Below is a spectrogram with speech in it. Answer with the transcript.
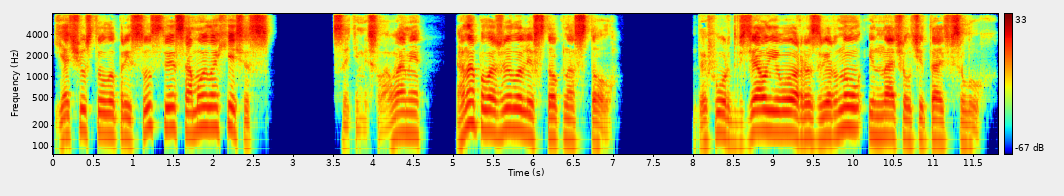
я чувствовала присутствие самой Лохесис. С этими словами она положила листок на стол. Дефурт взял его, развернул и начал читать вслух.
